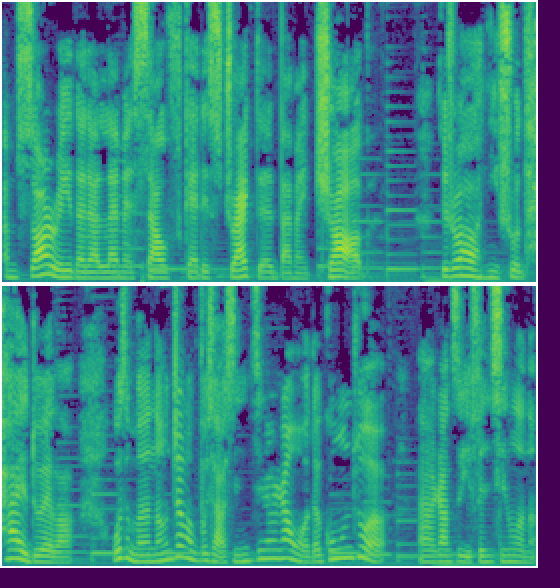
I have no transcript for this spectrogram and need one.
I'm sorry that I let myself get distracted by my job。”就说哦，你说的太对了，我怎么能这么不小心，竟然让我的工作啊让自己分心了呢？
